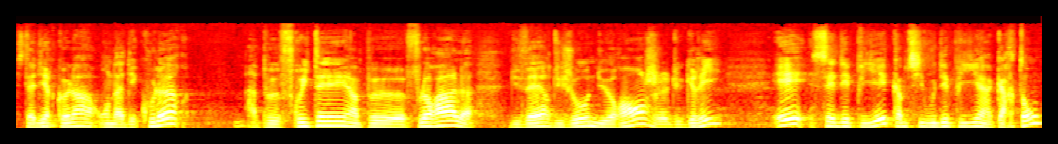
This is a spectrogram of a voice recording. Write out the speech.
C'est-à-dire que là, on a des couleurs un peu fruité, un peu floral, du vert, du jaune, du orange, du gris, et c'est déplié comme si vous dépliez un carton.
